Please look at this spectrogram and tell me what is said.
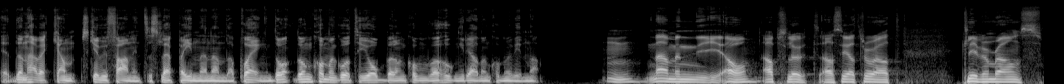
Eh, Den här veckan ska vi fan inte släppa in en enda poäng. De, de kommer gå till jobbet, de kommer vara hungriga, de kommer vinna. Mm. Nej men ja, absolut. Alltså jag tror att Cleveland Browns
